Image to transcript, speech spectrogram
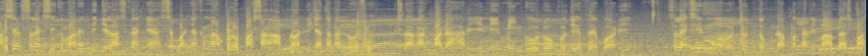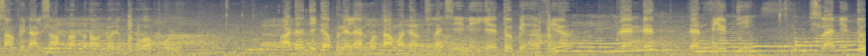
Hasil seleksi kemarin dijelaskannya sebanyak 60 pasang apnon dinyatakan lulus. Sedangkan pada hari ini Minggu 23 Februari, seleksi mengerucut untuk mendapatkan 15 pasang finalis apnon tahun 2020. Ada tiga penilaian utama dalam seleksi ini yaitu behavior, branded, dan beauty. Selain itu,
